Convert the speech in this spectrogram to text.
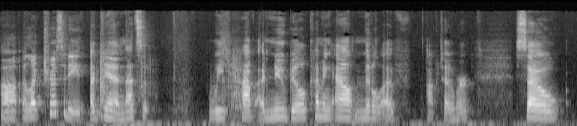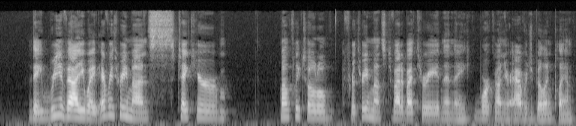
Uh, electricity, again, that's we have a new bill coming out middle of October. So they reevaluate every three months, take your monthly total for three months divided by three, and then they work on your average billing plan.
